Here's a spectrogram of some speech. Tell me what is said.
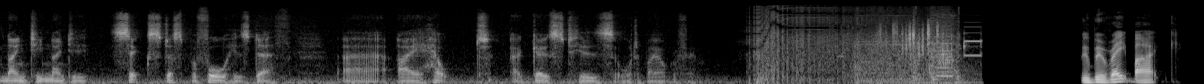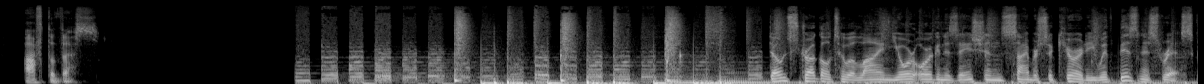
1996, just before his death, uh, I helped uh, ghost his autobiography. We'll be right back after this. Don't struggle to align your organization's cybersecurity with business risk.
